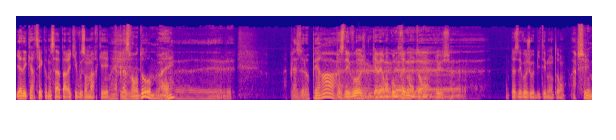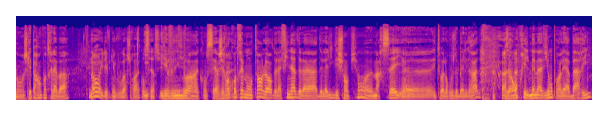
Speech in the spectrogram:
Il y a des quartiers comme ça à Paris qui vous ont marqué. Ouais, la place Vendôme. Ouais. euh, place de l'Opéra. Place des Vosges, vous qui avez Euh, rencontré Montand, en plus. La place des Vosges où habitait Montand. Absolument. Je l'ai pas rencontré là-bas. Non, il est venu vous voir, je crois, à un concert. Il, si il je est venu me voir à un concert. J'ai Ouais. rencontré Montand lors de la finale de la, de la Ligue des Champions, euh, Marseille, Ouais. euh, Étoile Rouge de Belgrade. nous avons pris le même avion pour aller à Bari.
